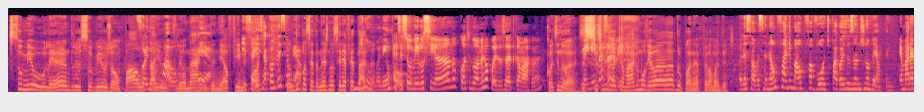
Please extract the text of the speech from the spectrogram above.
Sumiu o Leandro, sumiu o João Paulo, Foi tá aí normal. o Leonardo É. e o Daniel firme e Isso aí forte. já aconteceu Então mesmo. dupla sertaneja não seria afetada. Nenhuma, nem um É, pouco. se sumir Luciano, continua a mesma coisa, Zé de Camargo, né? Continua. Ninguém Se o Silvio percebe. Camargo morreu a, a dupla, né? Pelo amor de Deus. Olha só, você não fale mal, por favor, de pagode dos anos 90, hein? É maravilhoso.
